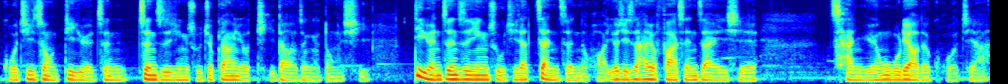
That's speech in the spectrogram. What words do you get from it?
国际这种地缘政政治因素，就刚刚有提到这个东西，地缘政治因素，其实它战争的话，尤其是它又发生在一些产原物料的国家，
